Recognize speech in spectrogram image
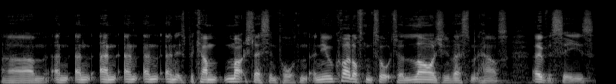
Um, and, and, and, and, and, it's become much less important. And you'll quite often talk to a large investment house overseas,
